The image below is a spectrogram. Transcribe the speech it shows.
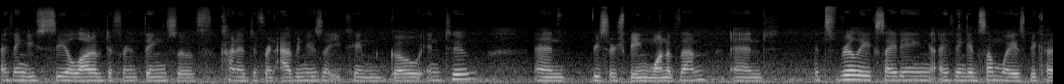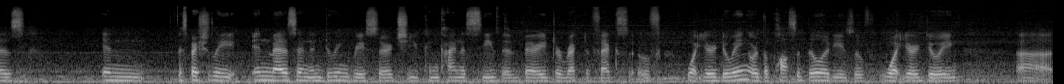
I think you see a lot of different things of kind of different avenues that you can go into and research being one of them. And it's really exciting, I think, in some ways because in especially in medicine and doing research, you can kind of see the very direct effects of what you're doing or the possibilities of what you're doing uh,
